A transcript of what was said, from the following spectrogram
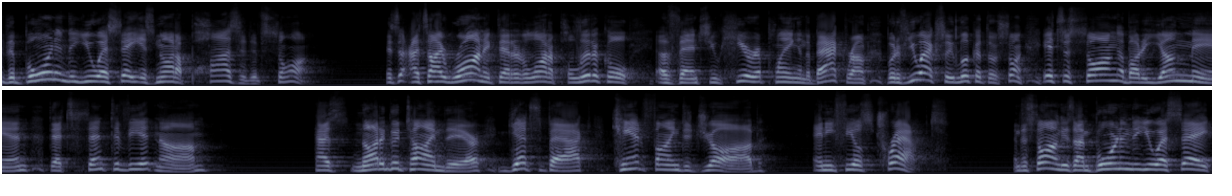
The Born in the USA is not a positive song. It's, it's ironic that at a lot of political events you hear it playing in the background, but if you actually look at the song, it's a song about a young man that's sent to Vietnam, has not a good time there, gets back, can't find a job, and he feels trapped. And the song is I'm born in the USA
